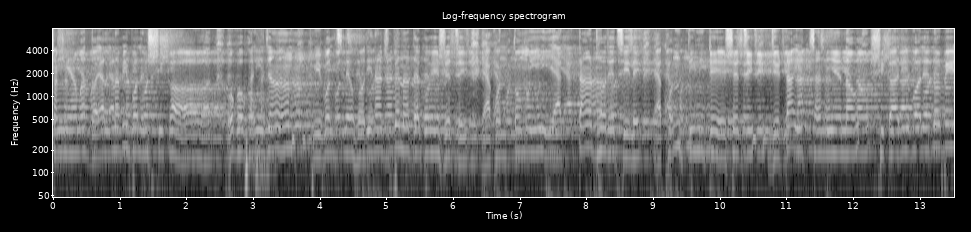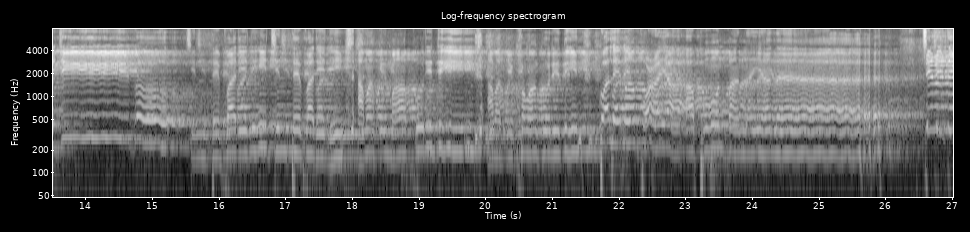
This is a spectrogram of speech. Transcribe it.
সঙ্গে আমার দয়াল নবী বলেন, শিকার। ও ওগো ভাইজান, তুমি বলছিলে হরিণ আসবে না, দেখো এসেছে। এখন তুমি একটা ধরেছিলে, এখন তিনটে এসেছে। যেটা ইচ্ছা নিয়ে নাও, শিকারি বলে নবীজি গো। চিনতে পারিনি চিনতে পারিনি, আমাকে মাফ করে দিন, আমাকে ক্ষমা করে দিন কলে মা পড়ায়া আপন বানাইয়া চিনতে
